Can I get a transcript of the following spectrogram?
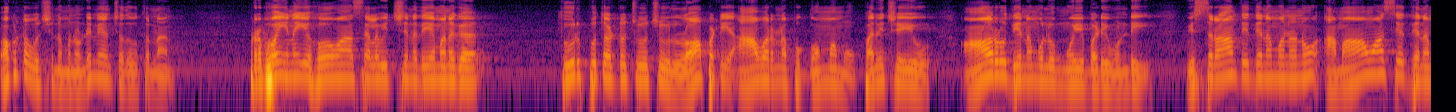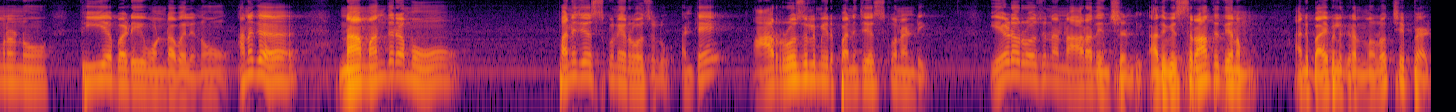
ఒకటో వచ్చినము నుండి నేను చదువుతున్నాను. ప్రభు అయిన యెహోవా సెలవిచ్చినదేమనగా? తూర్పు తట్టు చూచు లోపటి ఆవరణపు గుమ్మము పనిచేయు ఆరు దినములు మూయబడి ఉండి విశ్రాంతి దినమునను అమావాస్య దినమునను తీయబడి ఉండవలెను. అనగా నా మందిరము పని చేసుకునే రోజులు. అంటే ఆరు రోజులు మీరు పని చేసుకునండి. ఏడో రోజు నన్ను ఆరాధించండి. అది విశ్రాంతి దినం అని బైబిల్ గ్రంథంలో చెప్పాడు.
